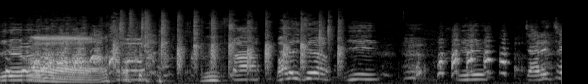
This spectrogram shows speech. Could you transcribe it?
예. 자 말해주세요. 2, 1. 잘했죠?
